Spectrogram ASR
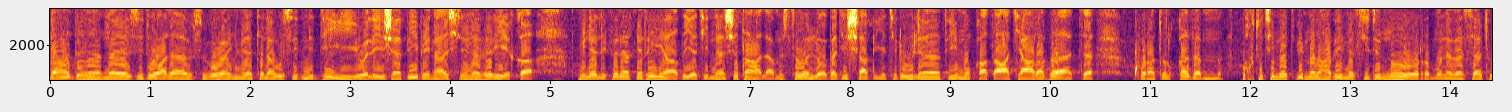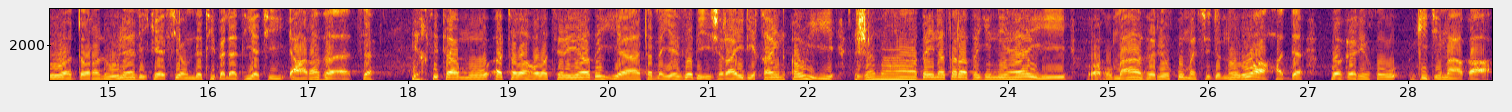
بعد ما يزيد على أسبوعين من التنافس الندي والإيجابي بين 20 فريق من الفرق الرياضية الناشطة على مستوى اللعبة الشعبية الأولى في مقاطعة عرفات كرة القدم. اختتمت بملعب مسجد النور منافسات الدورة الأولى لكأس عمدة بلدية عرفات. اختتام التظاهرة الرياضية تميز بإجراء لقاء قوي جمع بين طرفي النهائي وهما فريق مسجد النور واحد وفريق جيديماغا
